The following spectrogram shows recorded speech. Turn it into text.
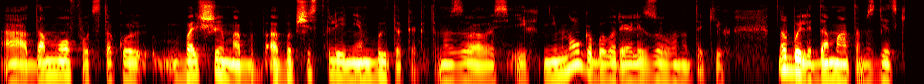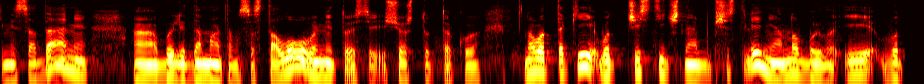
э, домов вот с такой большим об, обобществлением быта, как это называлось, их немного было реализовано таких. Но были дома там с детскими садами, э, были дома там со столовыми, то есть еще что-то такое. Но вот такие вот частичное обобществление, оно было. И вот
